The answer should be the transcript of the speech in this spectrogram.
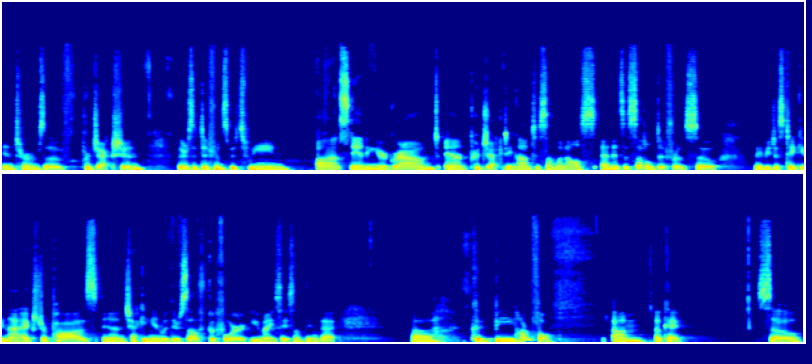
in terms of projection. There's a difference between uh, standing your ground and projecting onto someone else, and it's a subtle difference. So maybe just taking that extra pause and checking in with yourself before you might say something that uh, could be harmful. Um, okay, so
